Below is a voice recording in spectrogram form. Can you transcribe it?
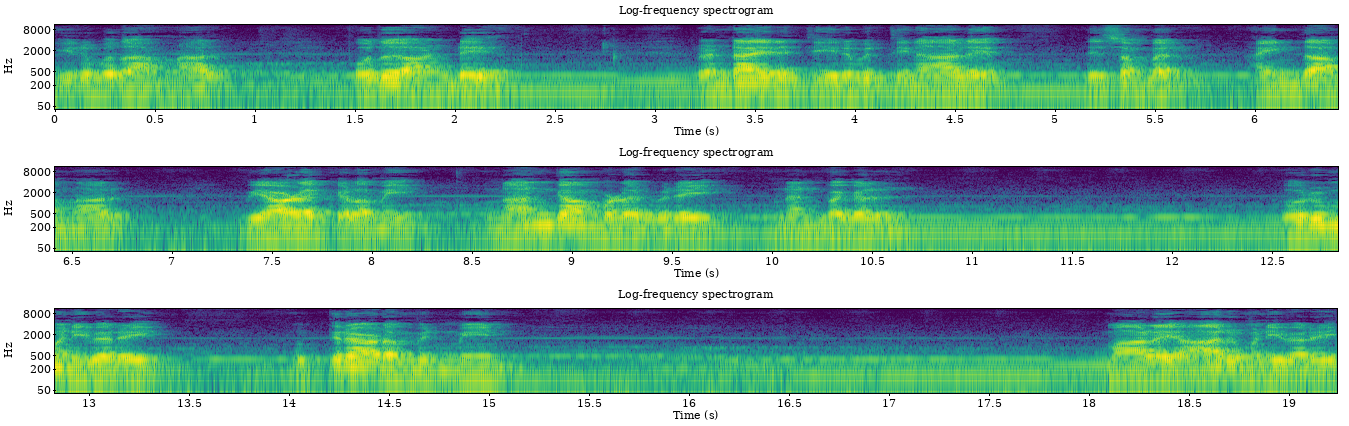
இருபதாம் நாள் பொது ஆண்டு இரண்டாயிரத்தி இருபத்தி நாலு டிசம்பர் ஐந்தாம் நாள் வியாழக்கிழமை நான்காம் வளர்விரை நண்பகல் ஒரு மணி வரை உத்திராடம் விண்மீன். மாலை ஆறு மணி வரை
